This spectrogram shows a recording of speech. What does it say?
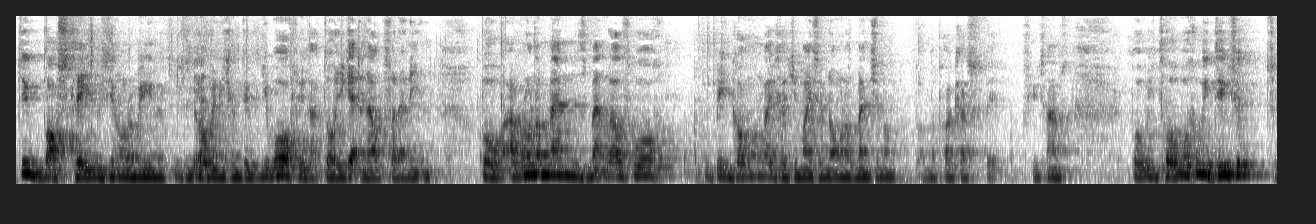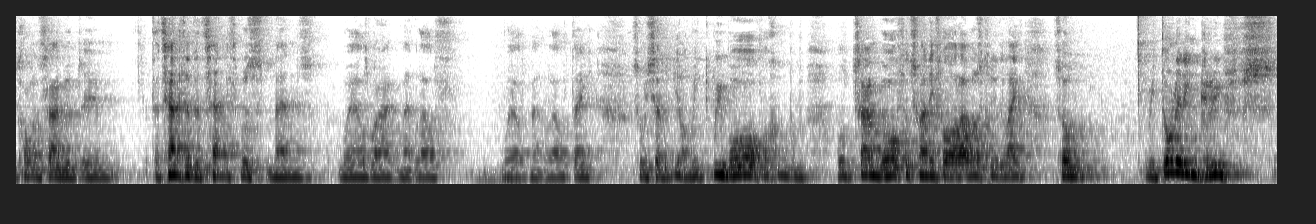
do boss things, you know what I mean? You can go in, you can do, you walk through that door, you're getting help for anything. But I run a men's mental health walk. I've been going, like, as you might have known, I've mentioned on, on the podcast a few times. But we thought, what can we do to, to coincide with um, the 10th of the 10th was men's worldwide mental health, World Mental Health Day. So we said, you know, we, we walk, we'll, we'll try and walk for 24 hours through the night. So we've done it in groups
